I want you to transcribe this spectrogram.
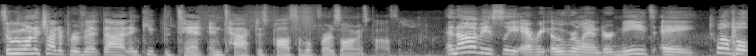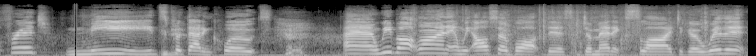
So we want to try to prevent that and keep the tent intact as possible for as long as possible. And obviously every overlander needs a 12 volt fridge. Needs, put that in quotes. And we bought one and we also bought this Dometic slide to go with it.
